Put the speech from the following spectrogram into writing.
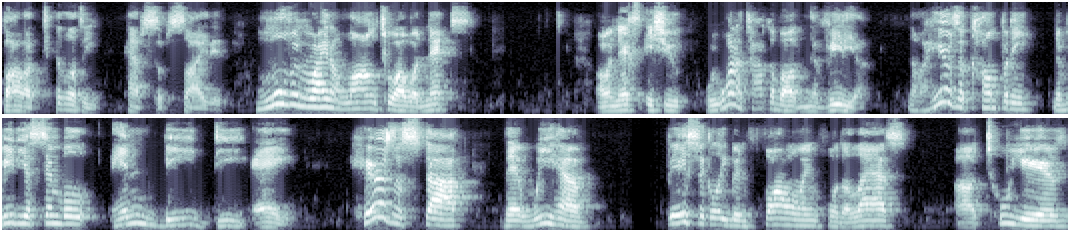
volatility have subsided. Moving right along to our next our next issue, we want to talk about Nvidia. Now, here's a company, Nvidia symbol NVDA. Here's a stock that we have basically been following for the last uh, two years.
